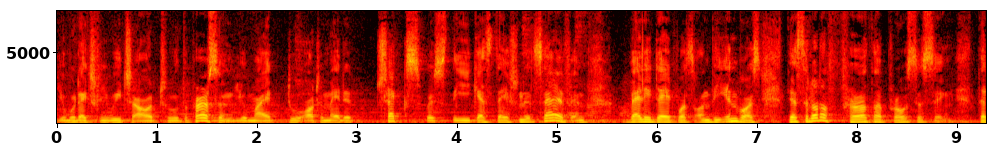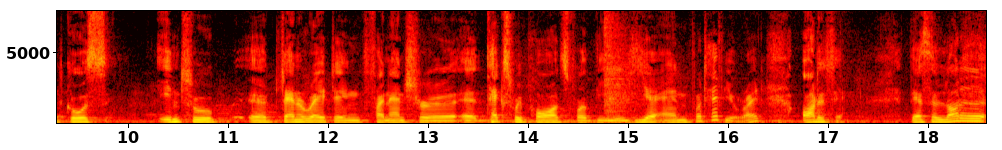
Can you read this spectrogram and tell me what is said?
You would actually reach out to the person. You might do automated checks with the gas station itself and validate what's on the invoice. There's a lot of further processing that goes into uh, generating financial uh, tax reports for the year end, what have you, right? Auditing. there's a lot of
